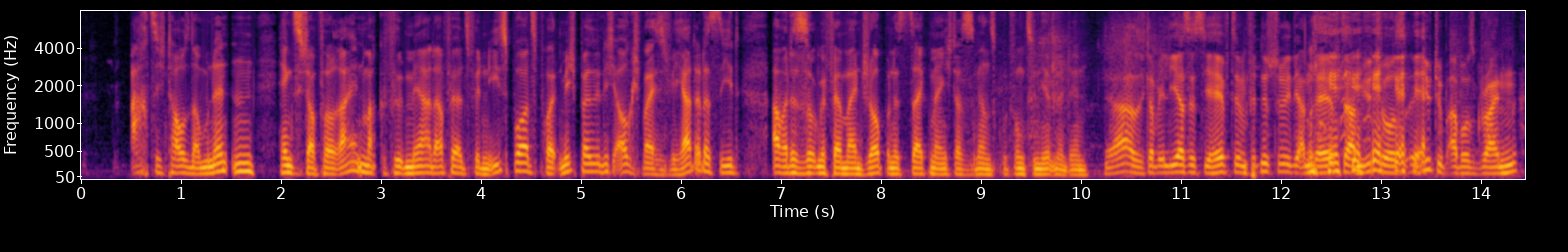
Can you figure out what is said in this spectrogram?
80.000 Abonnenten, hängt sich da voll rein, macht gefühlt mehr dafür als für den E-Sports, freut mich persönlich auch. Ich weiß nicht, wie Hertha das sieht, aber das ist so ungefähr mein Job und es zeigt mir eigentlich, dass es ganz gut funktioniert mit denen. Ja, also ich glaube, Elias ist die Hälfte im Fitnessstudio, die andere Hälfte am YouTube-Abos grinden.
